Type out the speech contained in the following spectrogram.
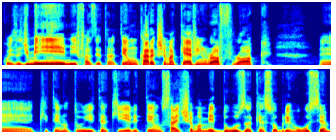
coisa de meme, fazia. Tem um cara que chama Kevin Rough Rock é, que tem no Twitter, que ele tem um site que chama Medusa, que é sobre Rússia.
